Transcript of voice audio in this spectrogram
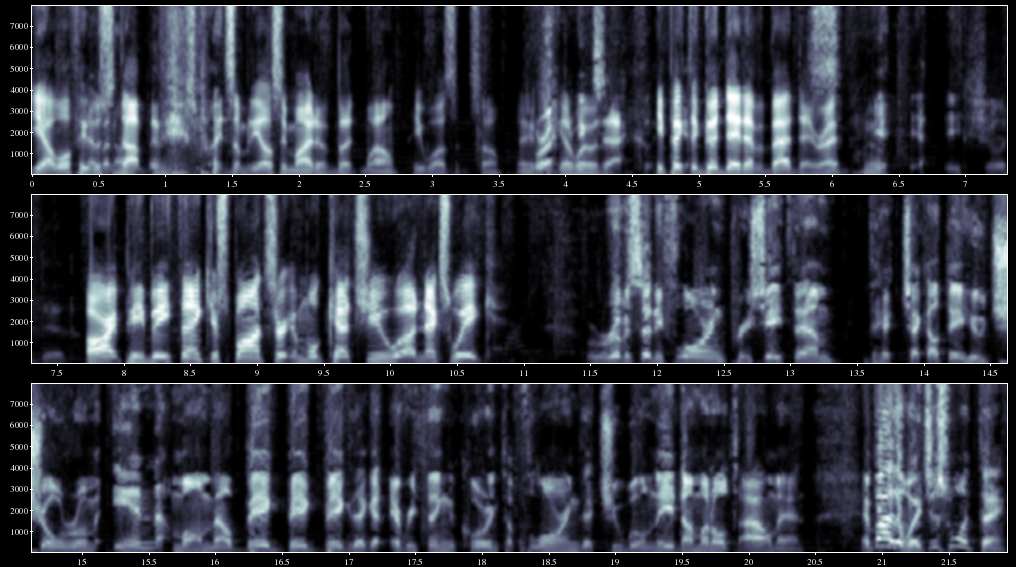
Yeah, well, if he Never was know. not, if he was playing somebody else, he might have. But well, he wasn't, so he Right, got away with exactly. it. He picked a good day to have a bad day, right? Yeah, he sure did. All right, PB. Thank your sponsor, and we'll catch you uh, next week. River City Flooring, appreciate them. They, check out their huge showroom in Monmouth. Big, big, big. They got everything according to flooring that you will need. I'm an old tile man. And by the way, just one thing.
